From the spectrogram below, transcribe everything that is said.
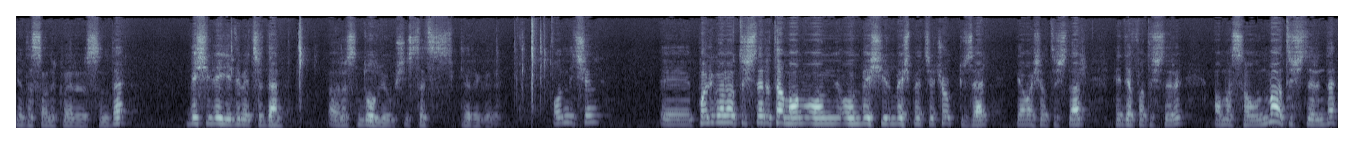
ya da sanıklar arasında 5 ile 7 metreden arasında oluyormuş istatistiklere göre. Onun için e, poligon atışları tamam 15-25 metre çok güzel. Yavaş atışlar, hedef atışları ama savunma atışlarında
